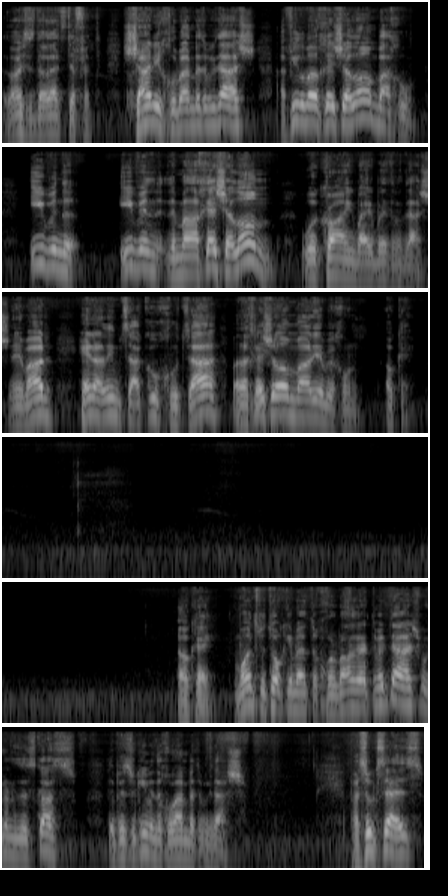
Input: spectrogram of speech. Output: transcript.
the says no, that's different. Shani Churban Bet Mikdash Afilu Malachei Shalom Bachu. Even the even the Malachei Shalom were crying by Bet Mikdash. Neymar Hen Alim Tzaku Chutza Malachei Shalom Maria Bechun. Okay. Okay. Once we're talking about the Churban Bet Mikdash, we're going to discuss the Pesukim of the Churban Bet Mikdash. Pasuk says,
